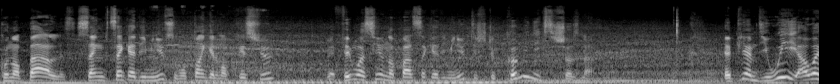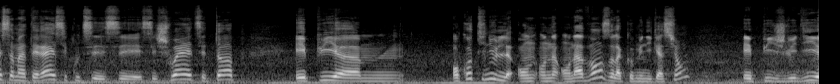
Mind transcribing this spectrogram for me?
qu'on en parle 5, 5, à 10 minutes, c'est mon temps également précieux, ben fais-moi si on en parle 5 à 10 minutes et je te communique ces choses-là. Et puis elle me dit oui, ah ouais, ça m'intéresse, écoute, c'est chouette, c'est top. Et puis, euh, on continue, on, avance dans la communication. Et puis, je lui dis,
